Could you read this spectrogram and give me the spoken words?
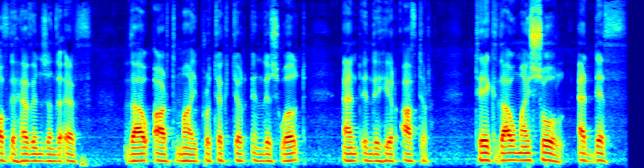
of the heavens and the earth, thou art my protector in this world and in the hereafter. Take thou my soul at death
